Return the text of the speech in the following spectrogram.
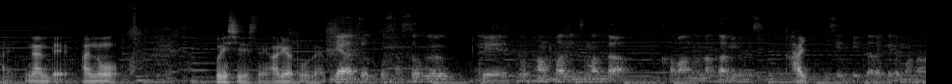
はい、なんであの嬉しいですね。ありがとうございます。じゃあちょっと早速、えー、とパンパンに詰まったカバンの中身をですねはい。見せていただければなと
